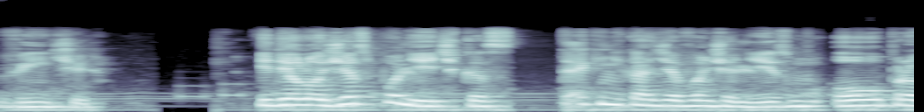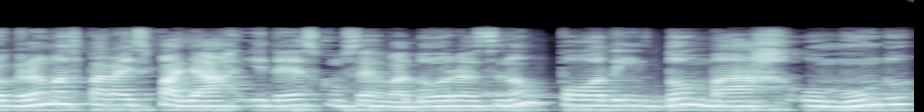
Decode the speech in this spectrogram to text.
20. Ideologias políticas, técnicas de evangelismo ou programas para espalhar ideias conservadoras não podem domar o mundo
